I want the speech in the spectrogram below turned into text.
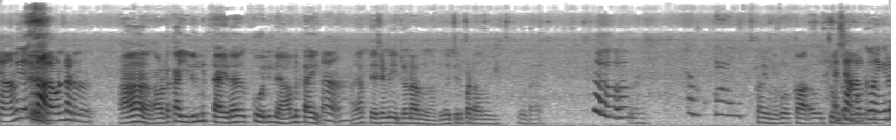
ഞാൻ വിചാരിച്ചു തല കൊണ്ടിടുന്നത് ആ അവളുടെ കയ്യിൽ മിഠായിയുടെ കോലില്ല? ആ മിഠായി. അത് അത്യാവശ്യം വെയിറ്റ് ഉണ്ടായിരുന്നു. അത് വെച്ചൊരു പടം കൈ പക്ഷെ ആൾക്ക് ഭയങ്കര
